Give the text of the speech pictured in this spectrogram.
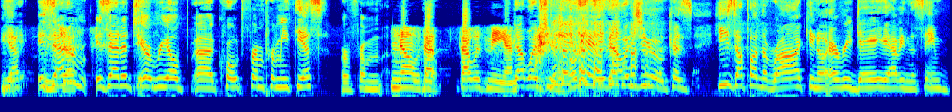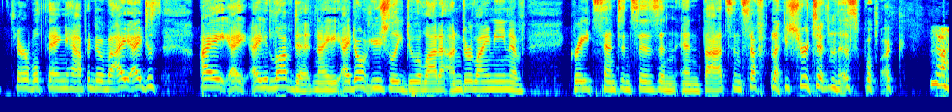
Yep. Is that just... a is that a, a real uh, quote from Prometheus or from? No, that that was me. I'm- that was you. Okay, that was you because he's up on the rock, you know, every day having the same terrible thing happen to him. I, I just, I, I, I loved it, and I, I don't usually do a lot of underlining of great sentences and and thoughts and stuff, but I sure did in this book. No,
